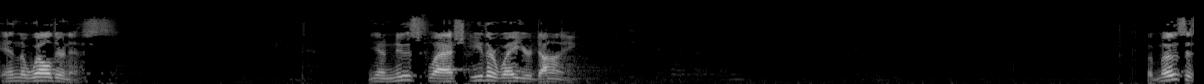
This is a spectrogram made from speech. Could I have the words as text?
in the wilderness. You know, newsflash either way, you're dying. But Moses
